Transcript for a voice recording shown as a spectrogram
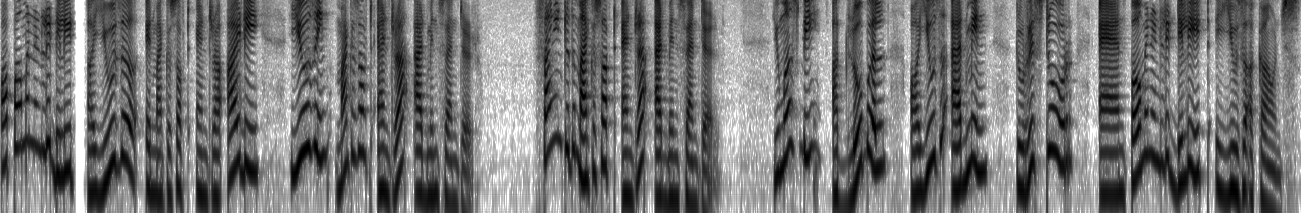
or permanently delete a user in Microsoft Entra ID using Microsoft Entra Admin Center. Sign into the Microsoft Entra Admin Center. You must be a global or user admin to restore and permanently delete user accounts.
